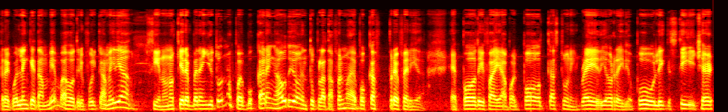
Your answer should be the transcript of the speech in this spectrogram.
Recuerden que también bajo Trifulca Media, si no nos quieres ver en YouTube, nos puedes buscar en audio en tu plataforma de podcast preferida. Spotify, Apple Podcast, Tuning Radio, Radio Public, Stitcher,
